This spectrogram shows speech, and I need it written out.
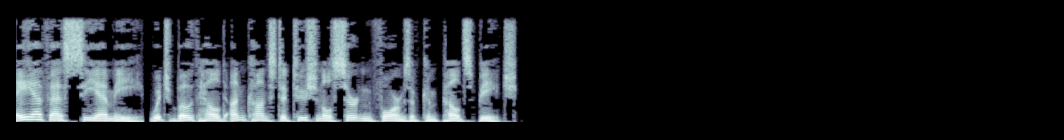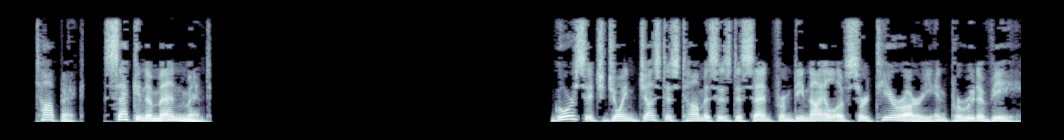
AFSCME, which both held unconstitutional certain forms of compelled speech. Second Amendment Gorsuch joined Justice Thomas's dissent from denial of certiorari in Peruta v.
